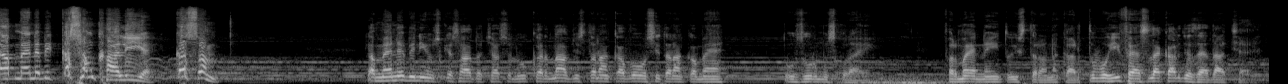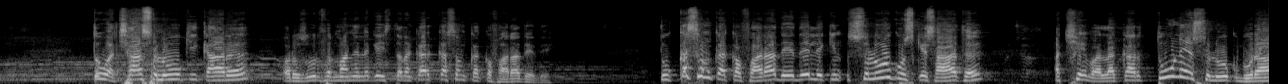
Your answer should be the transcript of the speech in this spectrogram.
अब मैंने भी कसम खा ली है, कसम। क्या मैंने भी नहीं उसके साथ अच्छा सलूक करना? जिस तरह का वो, उसी तरह का मैं। तो हजूर मुस्कुराए। फरमाया नहीं तो इस तरह ना कर, तू वही फैसला कर जो ज़्यादा अच्छा है। तू अच्छा सलूक ही कर। और हजूर फरमाने लगे, इस तरह कर, कसम का कफारा दे दे। तू कसम का कफारा दे दे, लेकिन सलूक उसके साथ अच्छे वाला कर तूने सलूक बुरा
